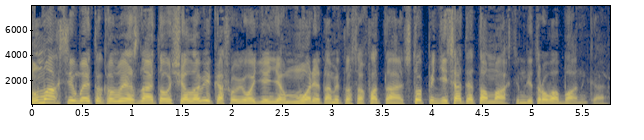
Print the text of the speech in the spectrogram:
Ну, максимум это, когда я знаю того человека, что у него денег море там это хватает. 150 это максимум, литровая банка.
